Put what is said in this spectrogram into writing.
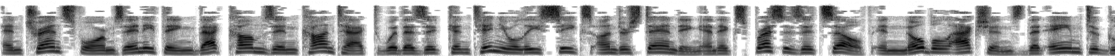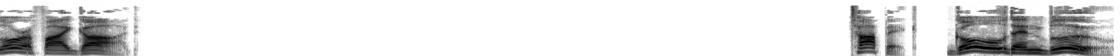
and transforms anything that comes in contact with as it continually seeks understanding and expresses itself in noble actions that aim to glorify God. Topic: Gold and blue.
